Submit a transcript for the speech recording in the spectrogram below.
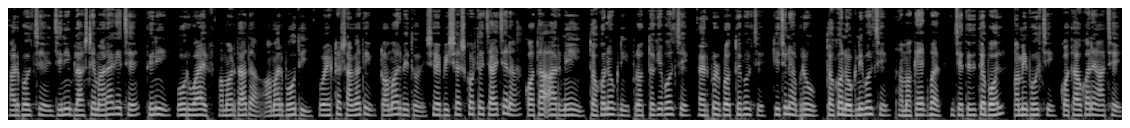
আর বলছে, যিনি ব্লাস্টে মারা গেছে, তিনি ওর ওয়াইফ আমার দাদা, আমার বৌদি ও একটা সাংঘাতিক টমার ভিতরে। সে বিশ্বাস করতে চাইছে না, কথা আর নেই। তখন অগ্নি প্রত্যয়কে বলছে, এরপর প্রত্যয় বলছে, কিছু না ব্রো তখন অগ্নি বলছে, আমাকে একবার যেতে দিতে বল। আমি বলছি, কথা ওখানে আছে।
